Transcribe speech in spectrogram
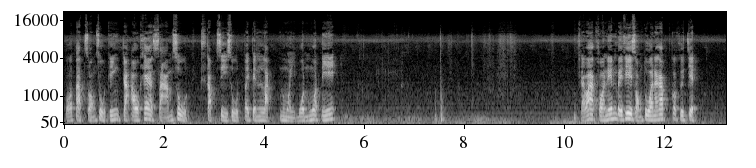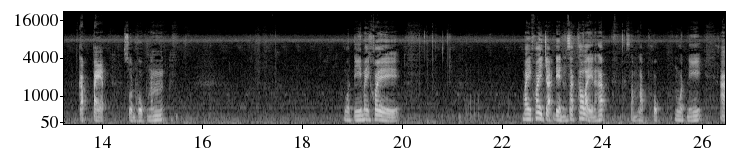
ขอตัดสองสูตรทิ้งจะเอาแค่สามสูตรกับสี่สูตรไปเป็นหลักหน่วยบนงวดนี้ แต่ว่าขอเน้นไปที่ 2 ตัวนะครับ ก็คือ 7 กับ 8 ส่วน 6 นั้นงวดนี้ไม่ค่อย ไม่ค่อยจะเด่นสักเท่าไหร่นะครับสำหรับ 6 งวดนี้ อะ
